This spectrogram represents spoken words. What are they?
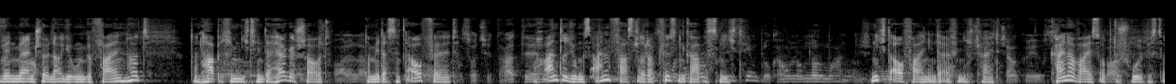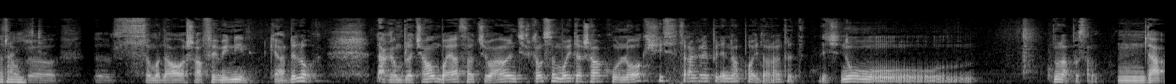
Wenn mir ein schöner Junge gefallen hat, dann habe ich ihm nicht hinterhergeschaut, damit das nicht auffällt. Auch andere Jungs anfassen oder küssen gab es nicht. Nicht auffallen in der Öffentlichkeit. Keiner weiß, ob du schwul bist oder nicht. să mă dau așa feminin, chiar deloc. Dacă îmi plăcea un băiat sau ceva, încercam să mă uit așa cu un ochi și să trag repede înapoi, doar atât. Deci nu... Nu l-a pus Da,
